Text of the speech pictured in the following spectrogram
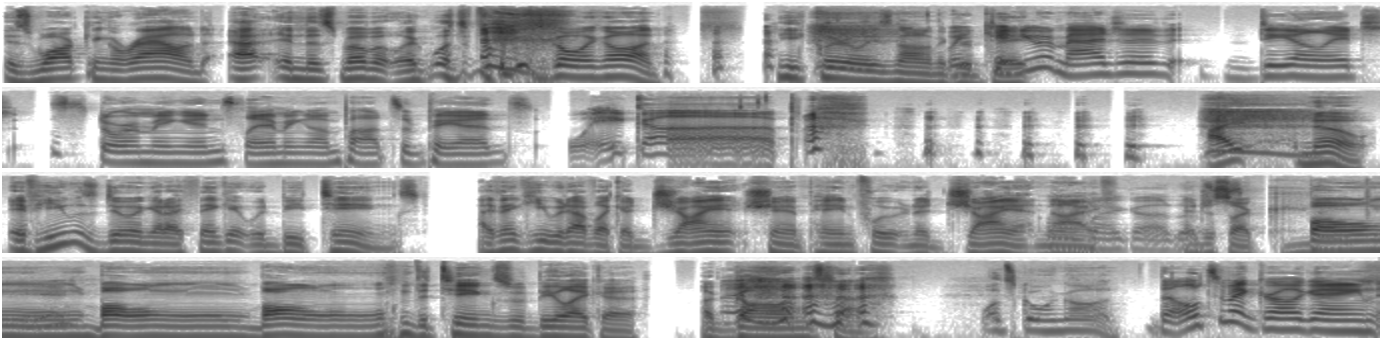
is walking around at, in this moment like, what the fuck is going on? He clearly is not on the Wait, group can date. Can you imagine DLH storming in, slamming on pots and pans? Wake up! I no. If he was doing it, I think it would be Tings. I think he would have like a giant champagne flute and a giant Oh my knife, God, and just like bong, bong, bong. The Tings would be like a a gong sound. What's going on? The Ultimate Girl Gang,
